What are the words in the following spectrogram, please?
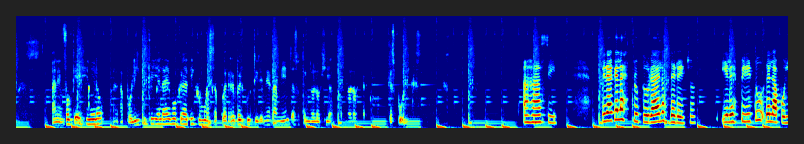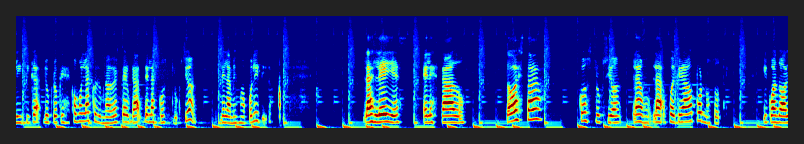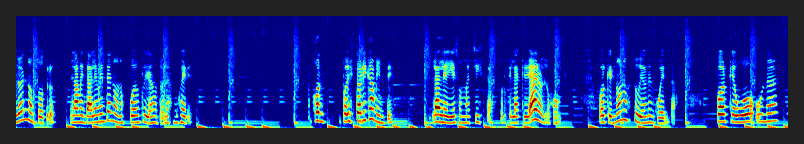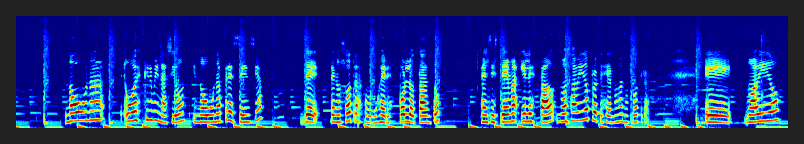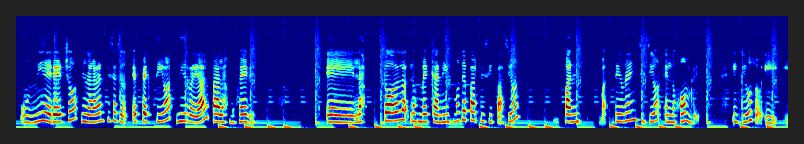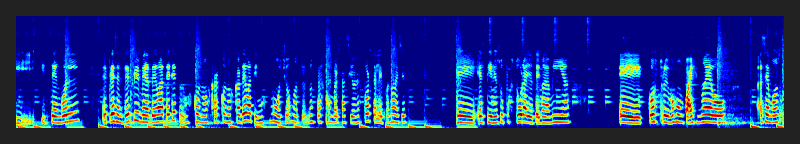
al enfoque de género, a la política y a la democracia y cómo esta puede repercutir en herramientas o tecnologías, tecnologías públicas. Ajá, sí. Mira que la estructura de los derechos y el espíritu de la política yo creo que es como la columna vertebral de la construcción de la misma política. Las leyes, el Estado, toda esta construcción la, fue creada por nosotros y cuando hablo de nosotros, lamentablemente no nos puedo incluir a nosotras las mujeres. pues, históricamente, las leyes son machistas porque la crearon los hombres, porque no nos tuvieron en cuenta, porque hubo una, no una, hubo discriminación y no hubo una presencia de, de nosotras como mujeres. Por lo tanto, el sistema y el Estado no ha sabido protegernos a nosotras. Eh, no ha habido ni derecho ni una garantización efectiva ni real para las mujeres. Eh, todos los mecanismos de participación tienen una incisión en los hombres, incluso, y, tengo el, presente el primer debate que tuvimos con Oscar. Con Oscar debatimos mucho, nuestras conversaciones por teléfono a veces. Eh, él tiene su postura, yo tengo la mía. Eh, construimos un país nuevo, hacemos,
